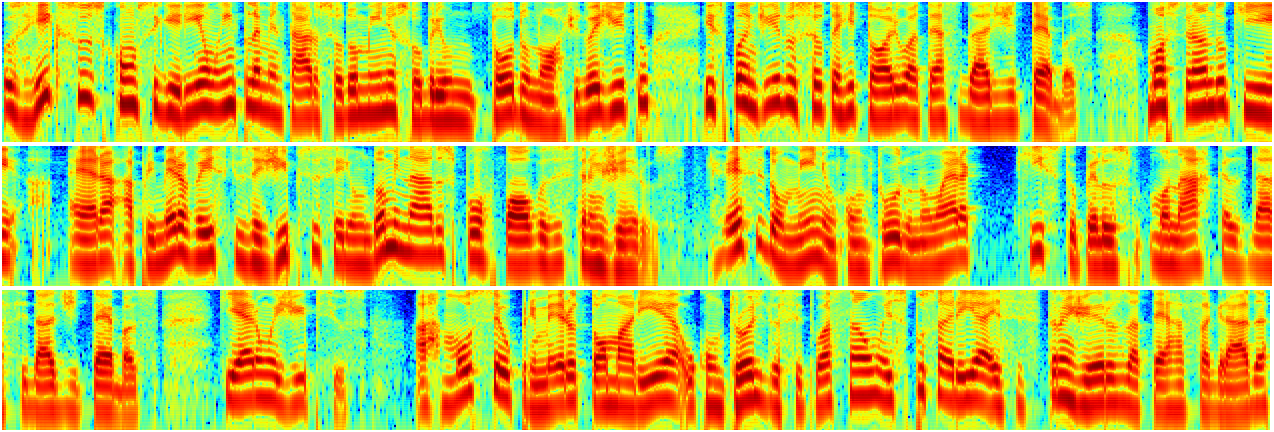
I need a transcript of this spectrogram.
Os Hyksos conseguiriam implementar o seu domínio sobre o, todo o norte do Egito, expandindo seu território até a cidade de Tebas, mostrando que era a primeira vez que os egípcios seriam dominados por povos estrangeiros. Esse domínio, contudo, não era quisto pelos monarcas da cidade de Tebas, que eram egípcios, Armoceu I tomaria o controle da situação, expulsaria esses estrangeiros da Terra Sagrada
